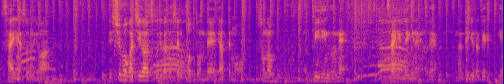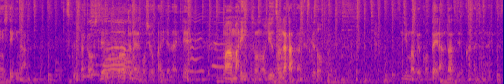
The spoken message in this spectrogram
再現するには手法が違う作り方してるコットンでやってもそのフィーリングね再現できないので、まあ、できるだけ原始的な作り方をしているところっていうのでご紹介いただいて、まあ、あんまりその流通なかったんですけどジンバブエコットを選んだっていう形になります。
